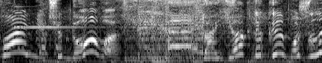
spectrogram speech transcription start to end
вальня, чудово. Та як таке можливо?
